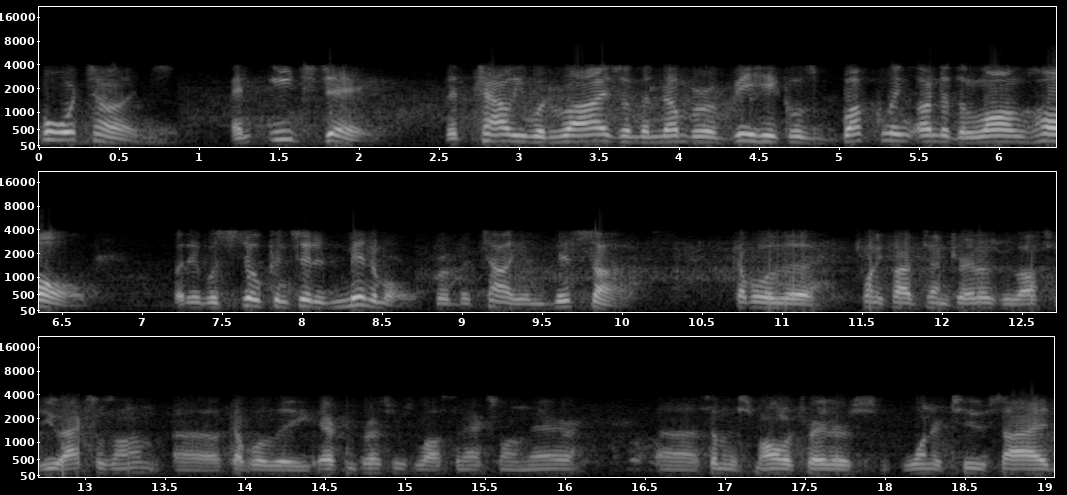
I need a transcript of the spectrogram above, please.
four times, and each day the tally would rise on the number of vehicles buckling under the long haul, but it was still considered minimal for a battalion this size. A couple of the 25-ton trailers, we lost a few axles on them. Uh, a couple of the air compressors lost an axle on there. Uh, some of the smaller trailers, one or two sides,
